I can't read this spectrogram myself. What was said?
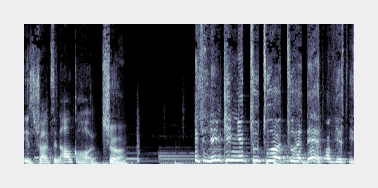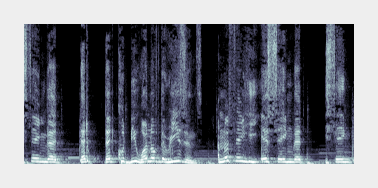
is drugs and alcohol. Sure. It's linking it to, to her to her dad, obviously, saying that that that could be one of the reasons. I'm not saying he is saying that, he's saying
